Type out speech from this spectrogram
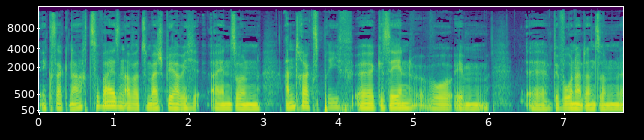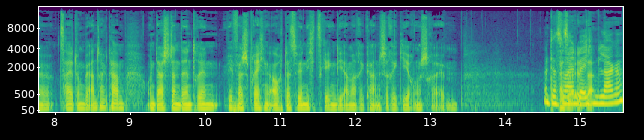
exakt nachzuweisen, aber zum Beispiel habe ich einen so einen Antragsbrief äh, gesehen, wo eben äh, Bewohner dann so eine Zeitung beantragt haben und da stand dann drin, wir versprechen auch, dass wir nichts gegen die amerikanische Regierung schreiben. Und das Also, war in welchem Lager?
